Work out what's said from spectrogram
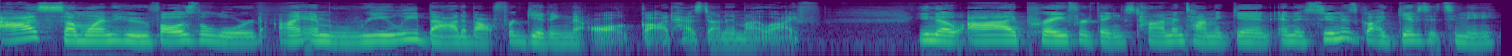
as someone who follows the Lord, I am really bad about forgetting that all God has done in my life. You know, I pray for things time and time again, and as soon as God gives it to me,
